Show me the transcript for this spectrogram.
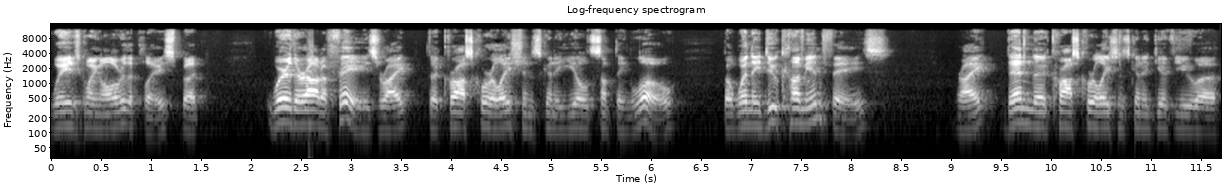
waves going all over the place. But where they're out of phase, right? The cross correlation is going to yield something low. But when they do come in phase, right? Then the cross correlation is going to give you a,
